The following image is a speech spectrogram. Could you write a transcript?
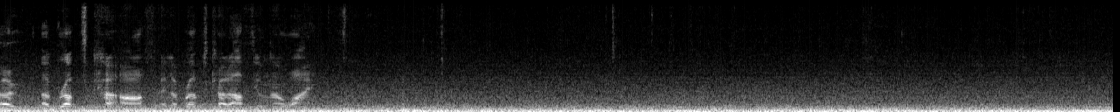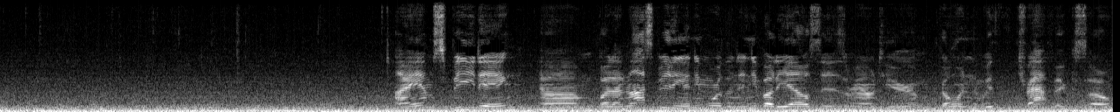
a abrupt cut off, an abrupt cut off, you'll know why. I am speeding, um, but I'm not speeding any more than anybody else is around here. I'm going with traffic, so.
